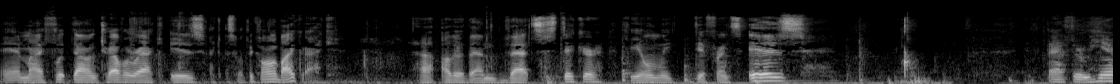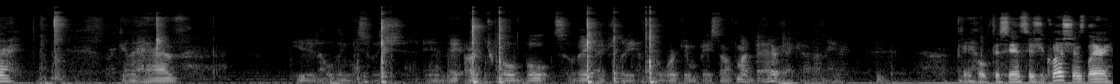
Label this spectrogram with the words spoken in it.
And my flip down travel rack is, I guess, what they call a bike rack. Uh, other than that sticker, the only difference is bathroom here. We're gonna have heated holding switch, and they are 12 volts, so they actually are working based off my battery I got on here. Hope this answers your questions, Larry.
